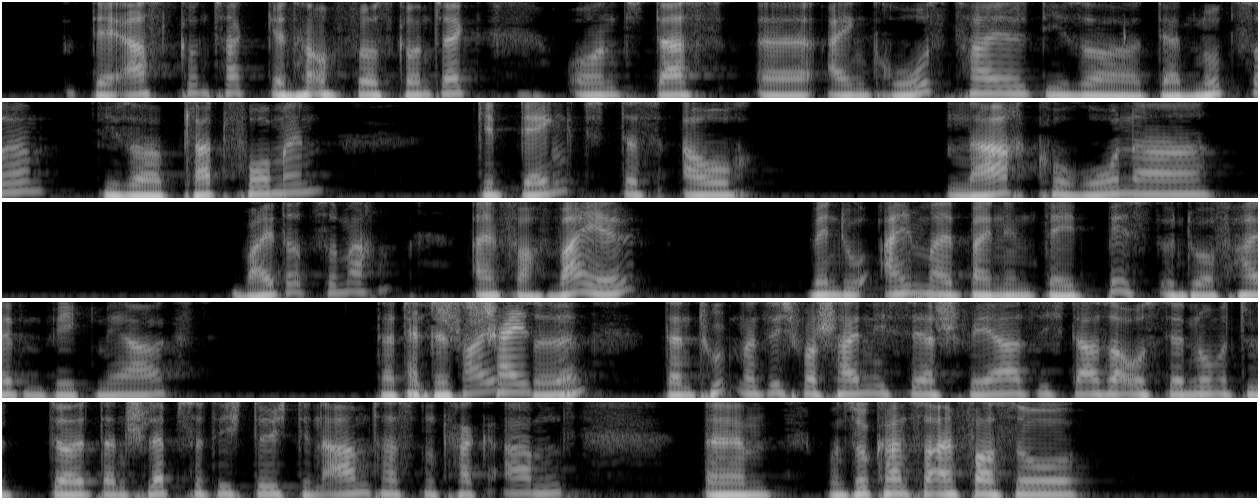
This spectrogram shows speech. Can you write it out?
der Erstkontakt, genau, First Contact, und dass äh, ein Großteil dieser der Nutzer dieser Plattformen gedenkt, das auch nach Corona weiterzumachen, einfach weil, wenn du einmal bei einem Date bist und du auf halbem Weg merkst, das, Das ist, scheiße, scheiße. dann tut man sich wahrscheinlich sehr schwer, sich da so aus der Nummer, du, da, dann schleppst du dich durch den Abend, hast einen Kackabend, ähm, und so kannst du einfach so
